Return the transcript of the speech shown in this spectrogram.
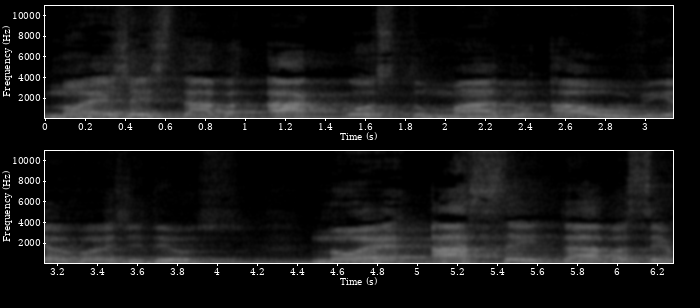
Noé já estava acostumado a ouvir a voz de Deus. Noé aceitava ser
